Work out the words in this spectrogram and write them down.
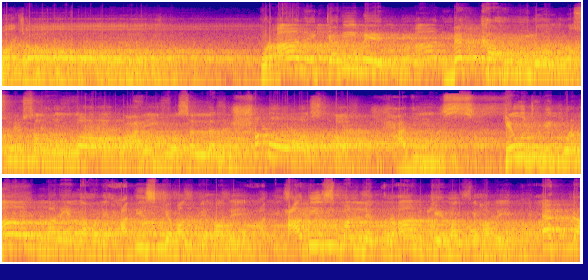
রজব। কোরআনে কারীমের ব্যাখ্যা হইল রসুল সাল্লাহ আলাইহি ওয়াসাল্লামের সমস্ত হাদিস। কেউ যদি কোরআন মানে তাহলে হাদিসকে মানতে হবে। হাদিস মানলে কোরআনকে মানতে হবে। একটা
